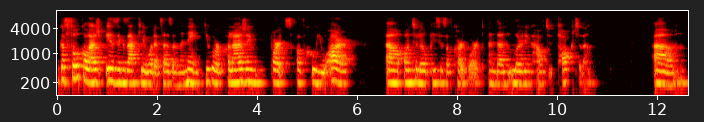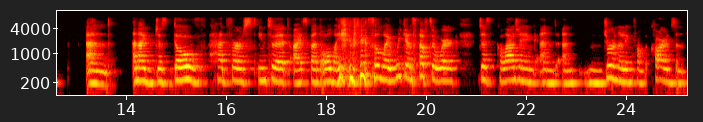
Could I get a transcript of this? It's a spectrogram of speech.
Because soul collage is exactly what it says in the name. You are collaging parts of who you are uh, onto little pieces of cardboard and then learning how to talk to them. Um, and and I just dove headfirst into it. I spent all my evenings, all my weekends after work, just collaging and and journaling from the cards and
